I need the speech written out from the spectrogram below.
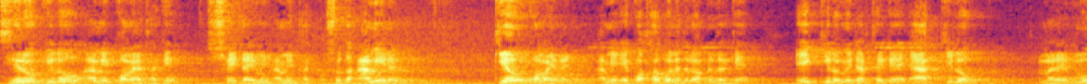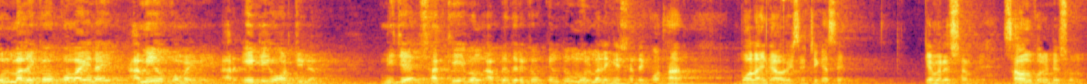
জিরো কিলো আমি কমায় থাকি সেই টাইমে আমি থাকব। শুধু আমি না, কেউ কমাই নাই। আমি এ কথা বলে দিলাম আপনাদেরকে এই কিলোমিটার থেকে এক কিলো মানে মূল মালিকও কমাই নাই, আমিও কমাই নাই। আর এটাই অরিজিনাল। নিজে সাক্ষী এবং আপনাদেরকেও কিন্তু মূল মালিকের সাথে কথা বলাই দেওয়া হয়েছে, ঠিক আছে? ক্যামেরার সামনে, সাউন্ড কোয়ালিটি শুনুন।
